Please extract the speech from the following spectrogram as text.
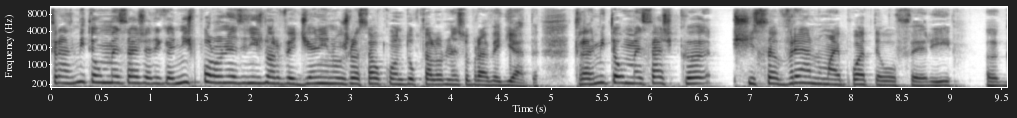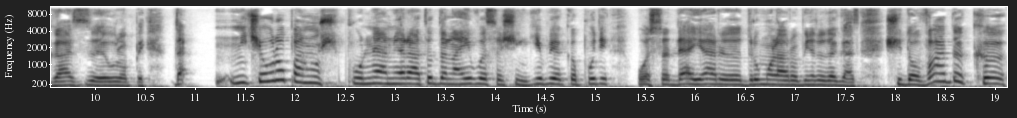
Transmite un mesaj, adică nici polonezii, nici norvegienii nu își lăsau conducta lor nesupravegheată. Transmite un mesaj că și să vrea nu mai poate oferi uh, gaz Europei. Dar nici Europa nu își punea, nu era atât de naivă să-și închipuie că Putin o să dea iar uh, drumul la robinetul de gaz. Și dovadă că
